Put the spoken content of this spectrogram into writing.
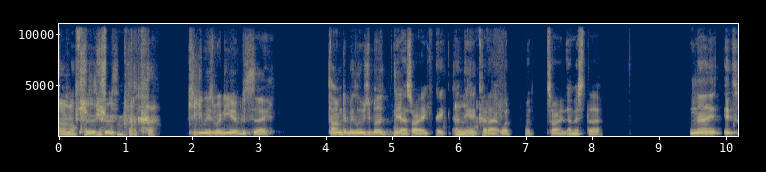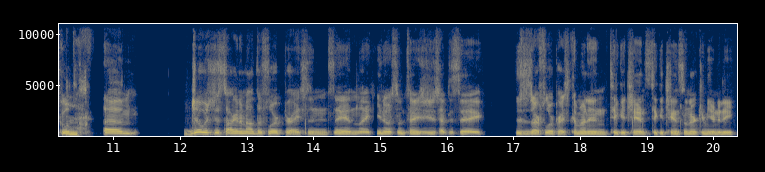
I don't know. Sure, sure. Kiwis, what do you have to say? Tom, did we lose you, bud? Yeah, sorry, I, I think I cut out. What? What? Sorry, I missed the. No, it's cool. Um, Joe was just talking about the floor price and saying, like, you know, sometimes you just have to say, this is our floor price. Come on in, take a chance, take a chance on our community.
